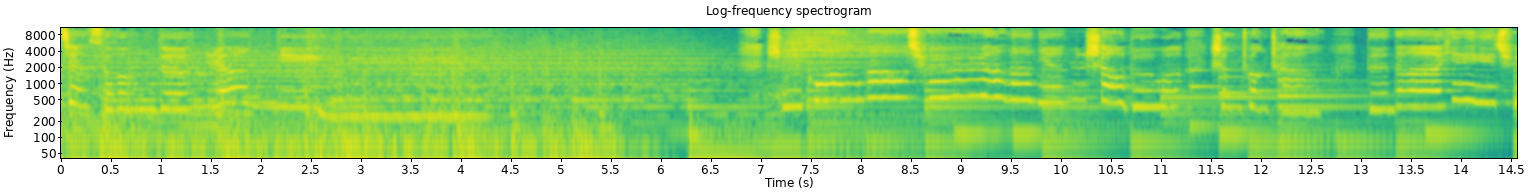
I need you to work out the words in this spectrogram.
间送的人，时光老去，远了。年少的我，盛装唱的那一曲，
